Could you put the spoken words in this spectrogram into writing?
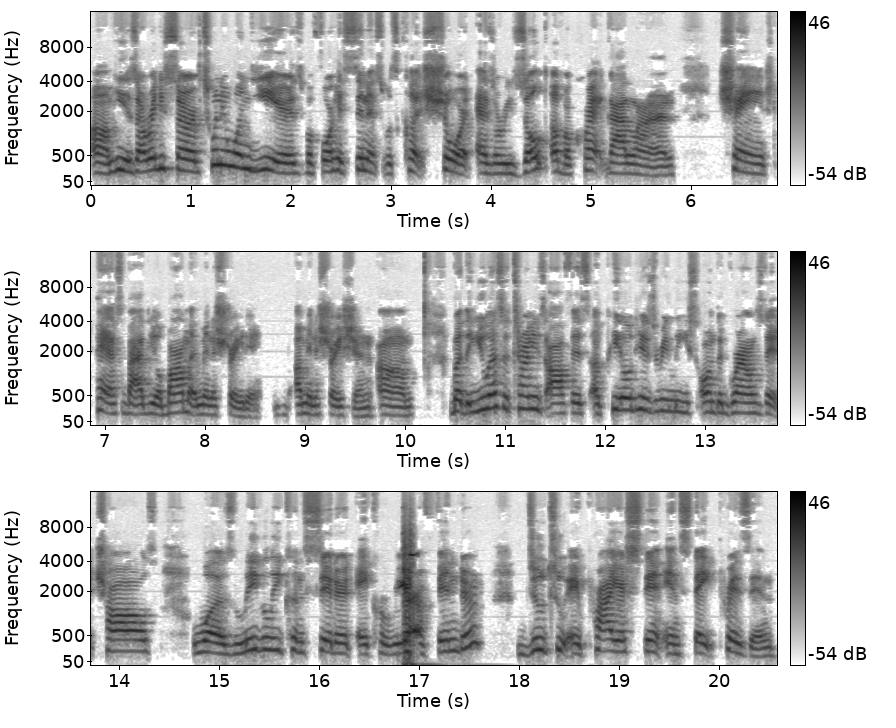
Um, he has already served 21 years before his sentence was cut short as a result of a crack guideline changed passed by the Obama administration. Um, but the U.S. Attorney's Office appealed his release on the grounds that Charles was legally considered a career offender due to a prior stint in state prison.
